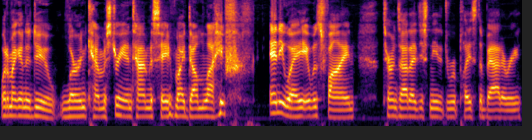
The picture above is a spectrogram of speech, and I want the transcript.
What am I going to do? Learn chemistry in time to save my dumb life? anyway, it was fine. Turns out I just needed to replace the battery.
